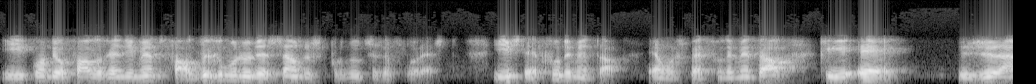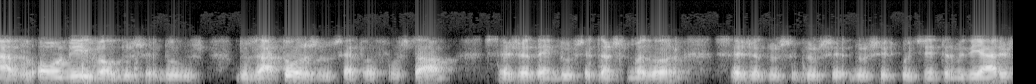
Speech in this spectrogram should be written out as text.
E quando eu falo de rendimento, falo de remuneração dos produtos da floresta. E isto é fundamental. É um aspecto fundamental que é gerado ao nível dos, dos, dos atores do setor florestal, seja da indústria transformadora, seja dos, dos, dos, circuitos intermediários,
